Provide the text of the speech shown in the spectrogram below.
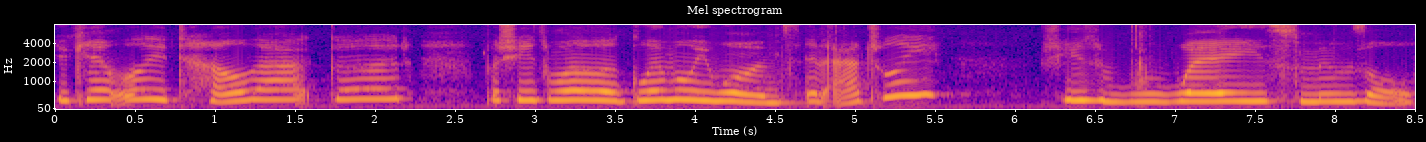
you can't really tell that good, but she's one of the glimmery ones. And actually, she's way smoother. Ooh,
